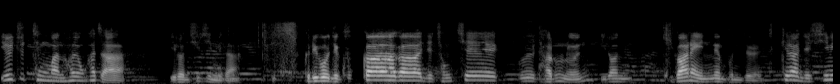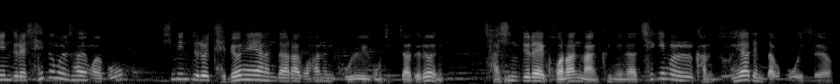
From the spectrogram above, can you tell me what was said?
1주택만 허용하자 이런 취지입니다. 그리고 이제 국가가 이제 정책을 다루는 이런 기관에 있는 분들, 특히나 이제 시민들의 세금을 사용하고 시민들을 대변해야 한다라고 하는 고위 공직자들은 자신들의 권한만큼이나 책임을 감수해야 된다고 보고 있어요.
